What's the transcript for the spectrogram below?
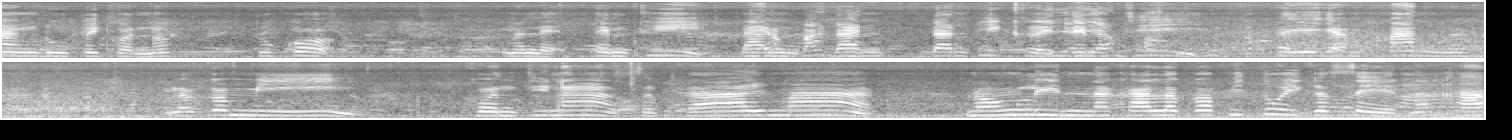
นั่งดูไปก่อนเนาะทุกก็นั่นแหละเต็มที่ดันดันดันพี่เขยเต็มที่พยายามปั้นนะคะ แล้วก็มีคนที่น่าเซอร์ไพรส์มาก น้องลินนะคะ แล้วก็พี่ตุ้ยเกษตรนะคะ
